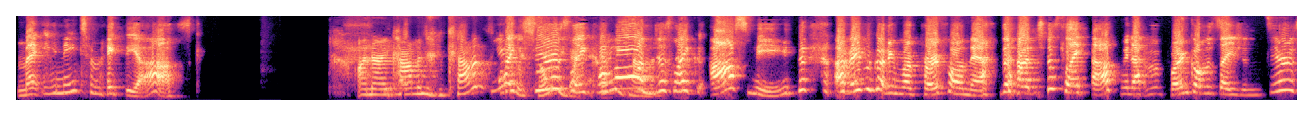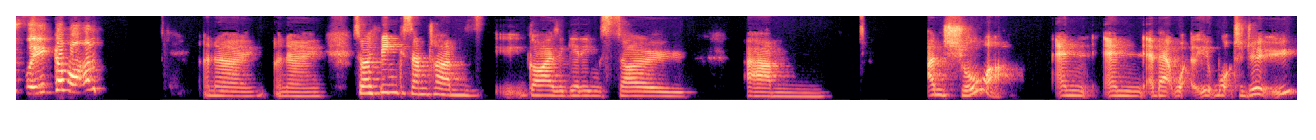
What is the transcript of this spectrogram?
You need to make the ask I know, Carmen. Carmen, like seriously, come on, just like ask me. I've even got in my profile now that I just like ask me to have a phone conversation. Seriously, come on. I know, I know. So I think sometimes guys are getting so um unsure and and about what what to do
